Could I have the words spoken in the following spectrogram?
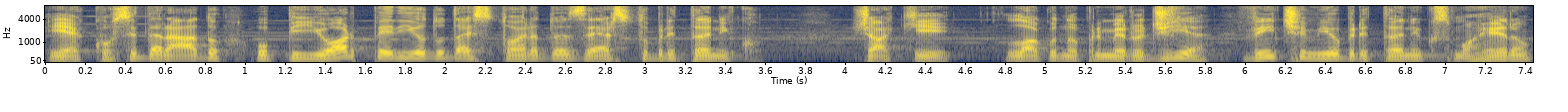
e é considerado o pior período da história do exército britânico, já que, logo no primeiro dia, 20 mil britânicos morreram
